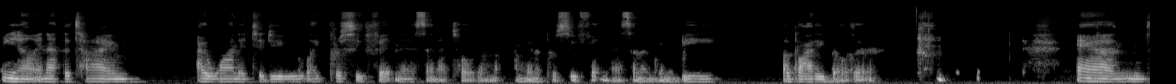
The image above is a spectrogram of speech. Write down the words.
you know and at the time I wanted to do like pursue fitness and I told them like I'm going to pursue fitness and I'm going to be a bodybuilder. and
